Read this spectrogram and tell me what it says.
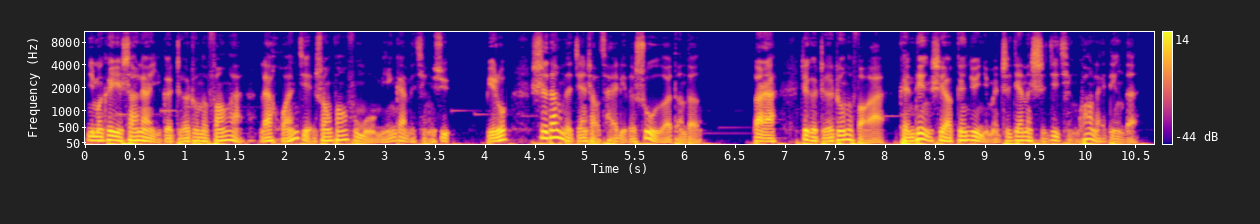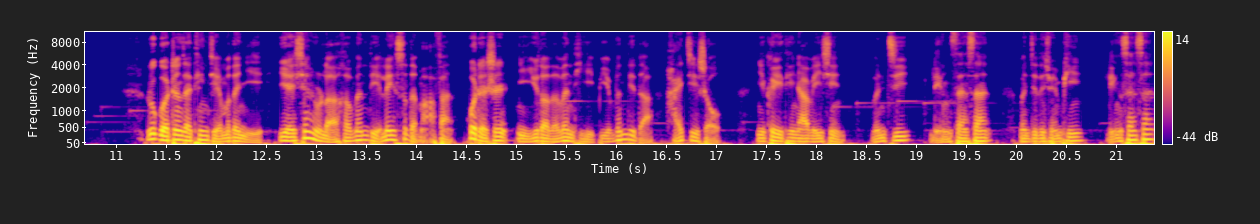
你们可以商量一个折中的方案来缓解双方父母敏感的情绪，比如适当的减少彩礼的数额等等。当然，这个折中的方案肯定是要根据你们之间的实际情况来定的。如果正在听节目的你也陷入了和温迪类似的麻烦，或者是你遇到的问题比温迪的还棘手，你可以添加微信文姬零三三，文姬的全拼零三三，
